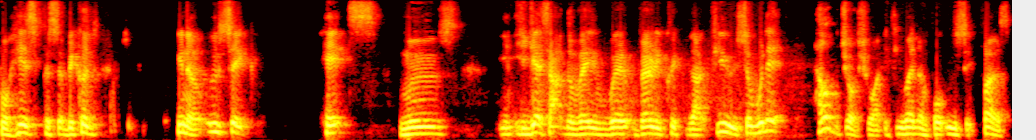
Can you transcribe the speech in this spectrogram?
for his? Because, you know, Usyk hits, moves, he gets out of the way very quickly like Fury. So would it help Joshua if he went and fought Usyk first,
